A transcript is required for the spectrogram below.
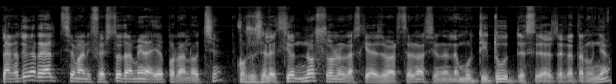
La Cataluña Real se manifestó también ayer por la noche con su selección, no solo en las calles de Barcelona, sino en la multitud de ciudades de Cataluña.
